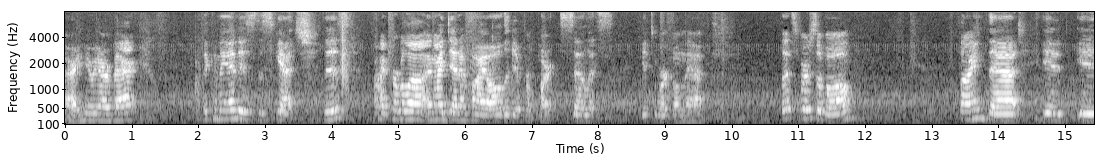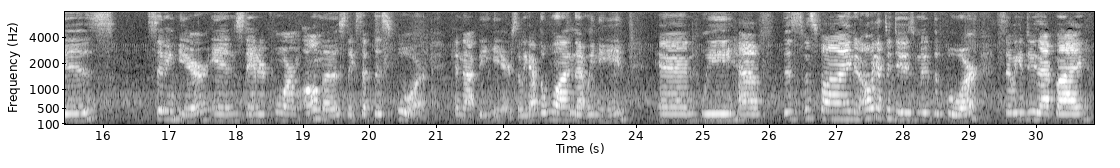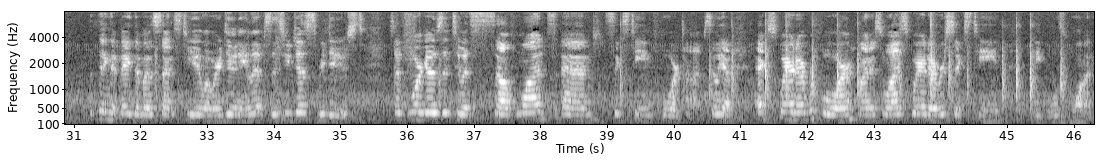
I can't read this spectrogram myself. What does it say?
Alright, here we are back. The command is to sketch this hyperbola and identify all the different parts. So let's get to work on that. Let's first of all find that it is sitting here in standard form almost, except this 4 cannot be here. So we have the 1 that we need, and we have, this was fine, and all we have to do is move the 4. So we can do that by the thing that made the most sense to you when we were doing ellipses, you just reduced. So 4 goes into itself once and 16 four times. So we have x squared over 4 minus y squared over 16 equals 1.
